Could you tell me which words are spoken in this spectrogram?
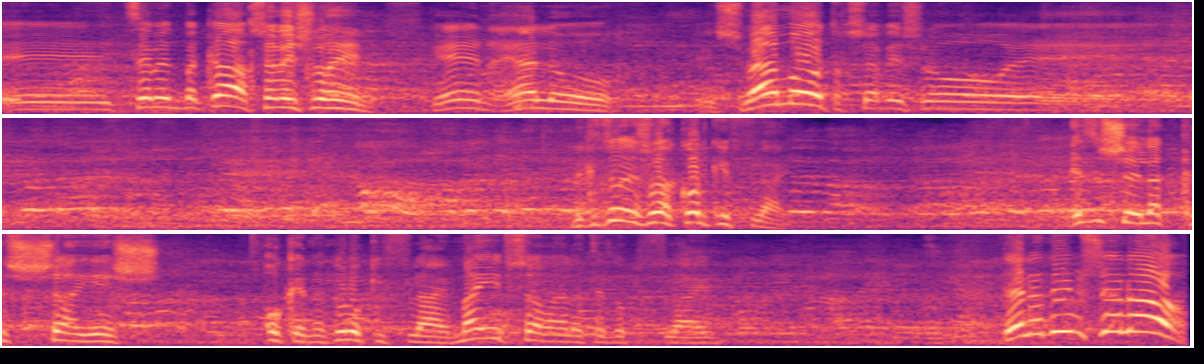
אה, צמד בקר, עכשיו יש לו אלף, כן? היה לו אה, 700, עכשיו יש לו... אה, בקיצור, יש לו הכל כפליים. איזו שאלה קשה יש, אוקיי, נתנו לו כפליים, מה אי אפשר היה לתת לו כפליים? את הילדים שלו!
